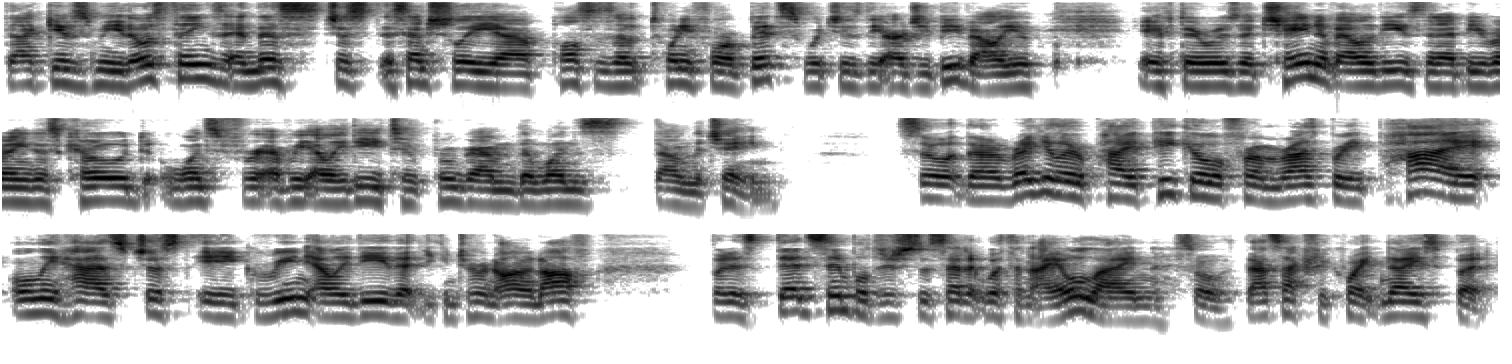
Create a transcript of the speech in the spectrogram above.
That gives me those things, and this just essentially uh, pulses out 24 bits, which is the RGB value. If there was a chain of LEDs, then I'd be running this code once for every LED to program the ones down the chain. So the regular Pi Pico from Raspberry Pi only has just a green LED that you can turn on and off, but it's dead simple just to set it with an I.O. line, so that's actually quite nice, but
